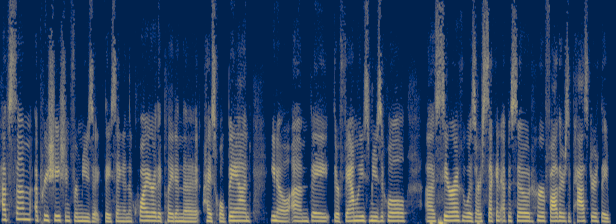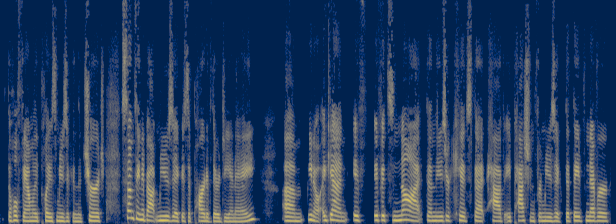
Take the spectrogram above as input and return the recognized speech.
have some appreciation for music. They sang in the choir, they played in the high school band. You know, um, they their family's musical. Uh, Sarah, who was our second episode, her father's a pastor. They, the whole family plays music in the church. Something about music is a part of their DNA. Um, you know, again, if, if it's not, then these are kids that have a passion for music that they've never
